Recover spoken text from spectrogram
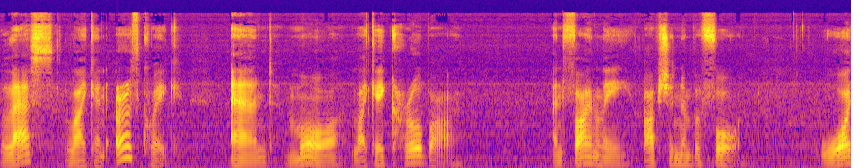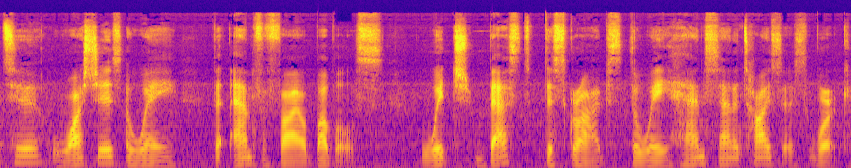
less like an earthquake and more like a crowbar. And finally, option number four water washes away the amphiphile bubbles, which best describes the way hand sanitizers work.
